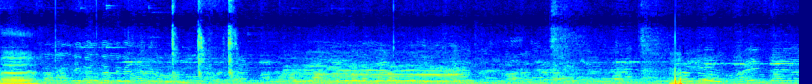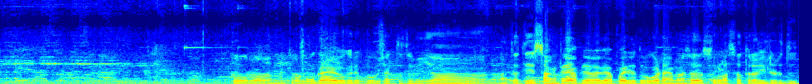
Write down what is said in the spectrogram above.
हाँ, तर मित्रांनो गाय वगैरे पाहू शकता तुम्ही. आता ते सांगताय आपल्याला व्यापारी दोघं टायमाचं सोळा सतरा लिटर दूध.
